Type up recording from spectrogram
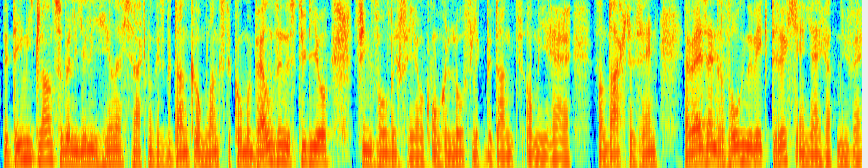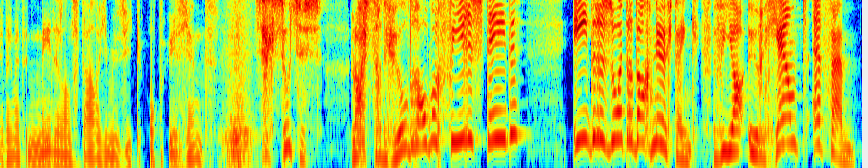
De Demi-clowns, we willen jullie heel erg graag nog eens bedanken om langs te komen bij ons in de studio. Sien Volders, jij ook ongelooflijk bedankt om hier uh, vandaag te zijn. En wij zijn er volgende week terug en jij gaat nu verder met Nederlandstalige muziek op Urgent. Zeg zoetjes, luister de Gulder al nog vier steden? Iedere zaterdag nuchtink via Urgent FM.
